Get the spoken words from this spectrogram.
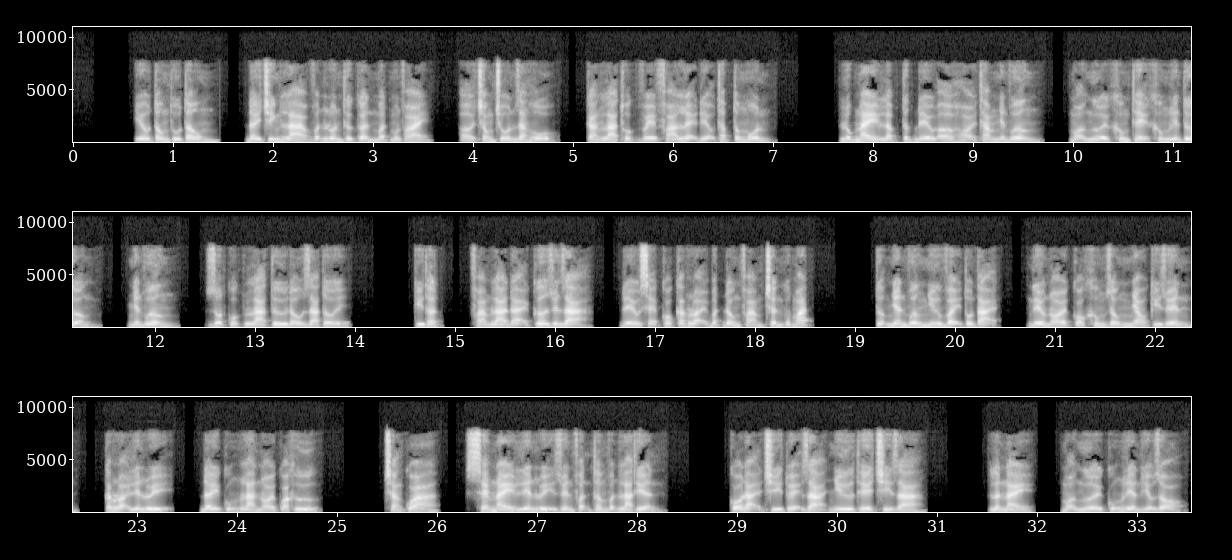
Yêu tông thú tông, đây chính là vẫn luôn thực gần mật môn phái, ở trong chốn giang hồ, càng là thuộc về phá lệ điệu thấp tông môn. Lúc này lập tức đều ở hỏi thăm nhân vương, mọi người không thể không liên tưởng, nhân vương, rốt cuộc là từ đâu ra tới. Kỳ thật, phàm là đại cơ duyên giả, đều sẽ có các loại bất đồng phàm trần gốc mắt. Tượng nhân vương như vậy tồn tại, nếu nói có không giống nhau kỳ duyên, các loại liên lụy, đây cũng là nói quá khứ. Chẳng qua, xem này liên lụy duyên phận thâm vẫn là thiện. Có đại trí tuệ giả như thế chỉ ra. Lần này, mọi người cũng liền hiểu rõ.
